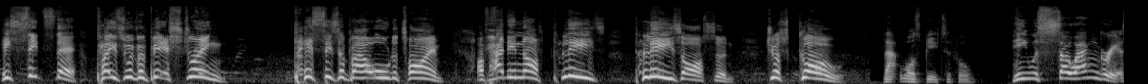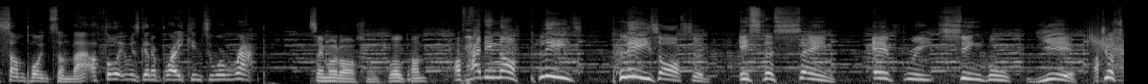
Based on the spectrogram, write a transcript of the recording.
He sits there, plays with a bit of string. pisses about all the time. I've had enough. Please, please, Arsene, just go. That was beautiful. He was so angry at some points on that, I thought it was going to break into a rap. Same old Arsenal. Well done. I've had enough. Please, please, Arsene. It's the same every single year. Just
